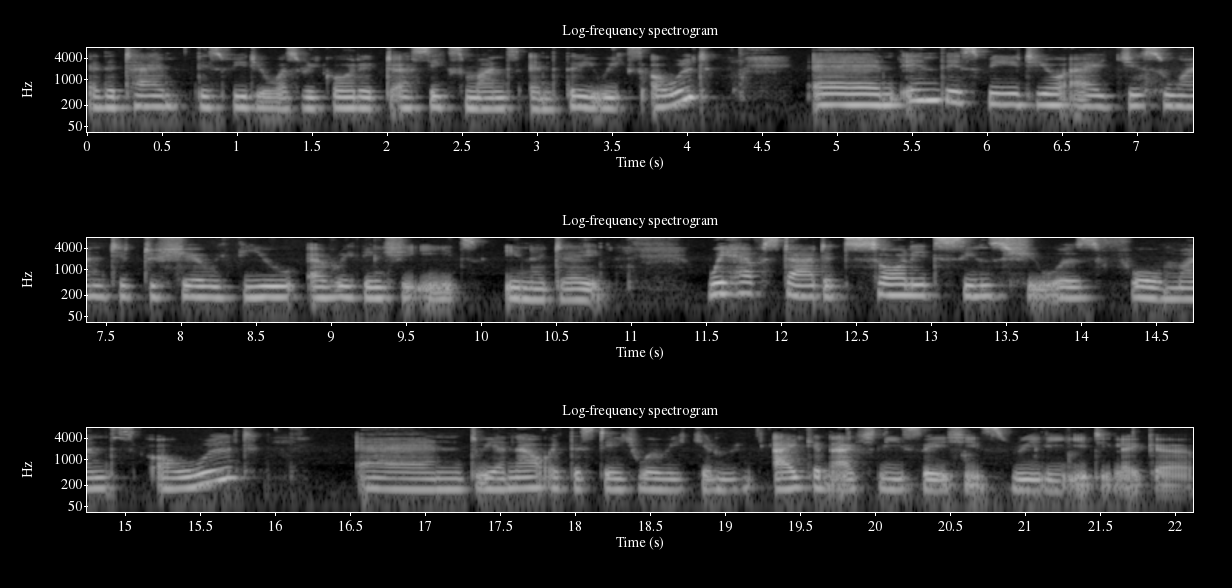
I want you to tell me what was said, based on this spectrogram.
at the time this video was recorded, uh, 6 months and 3 weeks old. And in this video, I just wanted to share with you everything she eats in a day. We have started solid since she was 4 months old and we are now at the stage where we can i can actually say she's really eating like a,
